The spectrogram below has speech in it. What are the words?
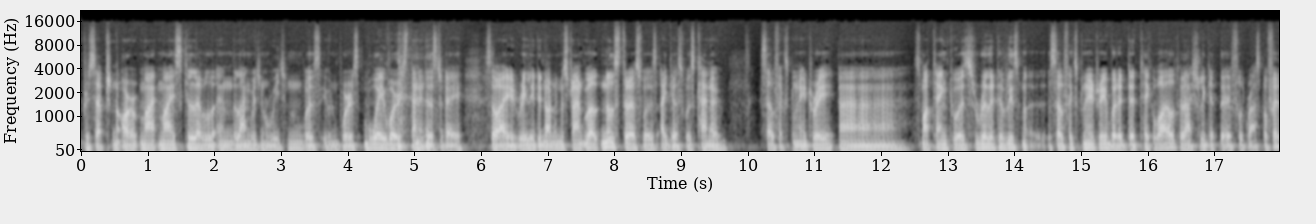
perception or my, my skill level in the language Norwegian was even worse, way worse than it is today. So I really did not understand. Well, null stress was, I guess, was kind of self-explanatory. Uh, Småtenkt was relatively sm- self-explanatory, but it did take a while to actually get the full grasp of it.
